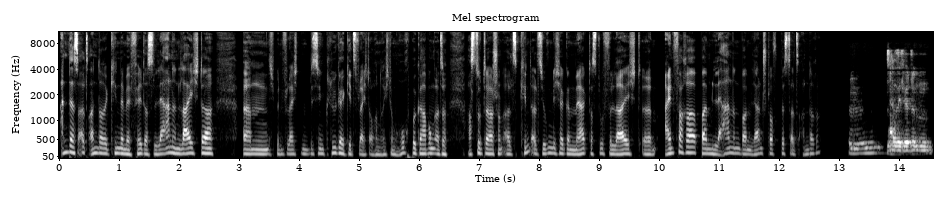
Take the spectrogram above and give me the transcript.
anders als andere Kinder. Mir fällt das Lernen leichter. Ähm, ich bin vielleicht ein bisschen klüger. Geht es vielleicht auch in Richtung Hochbegabung? Also hast du da schon als Kind, als Jugendlicher gemerkt, dass du vielleicht ähm, einfacher beim Lernen, beim Lernstoff bist als andere? Mhm. Also ich würde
